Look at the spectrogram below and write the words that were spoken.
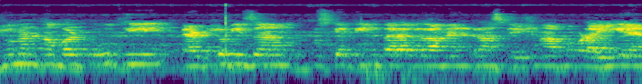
यूनिट नंबर टू थी पेट्रियोटिज्म उसके तीन पैराग्राफ मैंने ट्रांसलेशन आपको पढ़ाई है।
